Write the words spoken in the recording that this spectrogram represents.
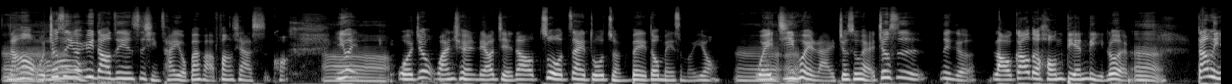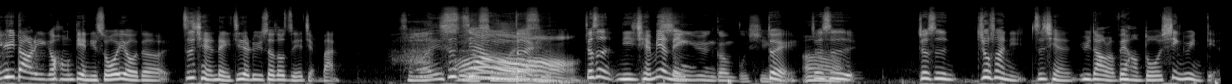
然后我就是因为遇到这件事情，才有办法放下实况，因为我就完全了解到做再多准备都没什么用，危机会来就是会来，就是那个老高的红点理论，嗯。当你遇到了一个红点，你所有的之前累积的绿色都直接减半，什么意思？是这样，对，就是你前面幸运跟不幸。运，对，就是就是，就算你之前遇到了非常多幸运点，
